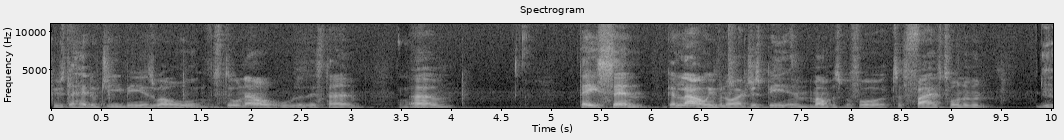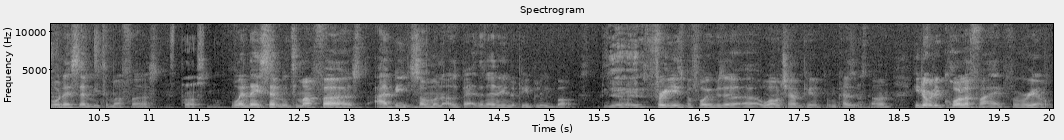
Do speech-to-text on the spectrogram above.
who's the head of GB as well, all, Mm. still now all of this time. Mm. Um, they sent Galal, even though I just beat him months before, to five tournament. Yeah. Or they sent me to my first. It's personal. When they sent me to my first, I beat someone that was better than any of the people he'd boxed. Yeah, yeah. Three years before he was a, a world champion from Kazakhstan. He'd already qualified for Rio.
